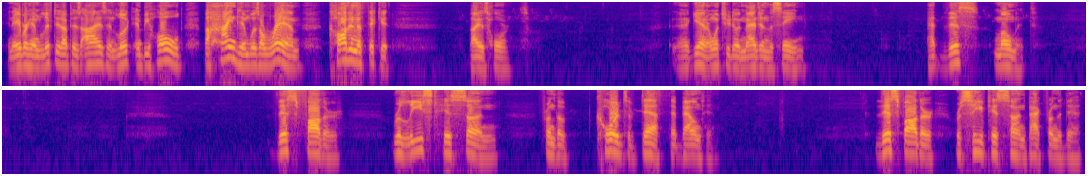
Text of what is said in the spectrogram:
And Abraham lifted up his eyes and looked, and behold, behind him was a ram caught in a thicket by his horns. Again, I want you to imagine the scene. At this moment, this father released his son from the cords of death that bound him. This father received his son back from the dead.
